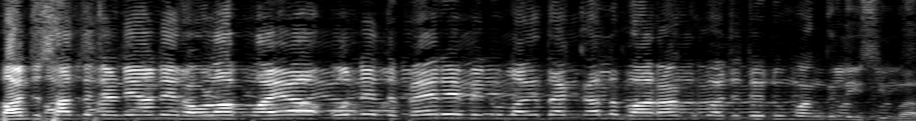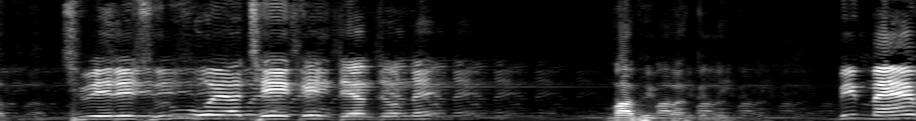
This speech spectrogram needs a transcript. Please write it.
ਪੰਜ ਸੱਤ ਜਣਿਆਂ ਨੇ ਰੌਲਾ ਪਾਇਆ। ਉਹਨੇ ਦੁਪਹਿਰੇ ਮੈਨੂੰ ਲੱਗਦਾ ਕੱਲ 12 ਕੁ ਵਜੇ ਨੂੰ ਮੰਗ ਲਈ ਸੀ ਮਾਫੀ। ਸਵੇਰੇ ਸ਼ੁਰੂ ਹੋਇਆ 6 ਘੰਟਿਆਂ 'ਚ ਉਹਨੇ। ਮਾਫੀ ਮੰਗ ਲਈ। ਵੀ ਮੈਂ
